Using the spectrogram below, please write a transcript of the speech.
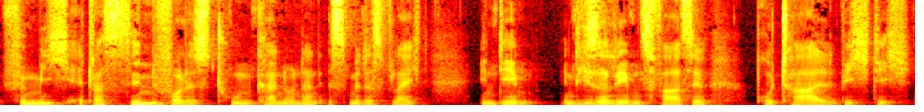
für mich etwas Sinnvolles tun kann und dann ist mir das vielleicht in dem, in dieser Lebensphase brutal wichtig.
